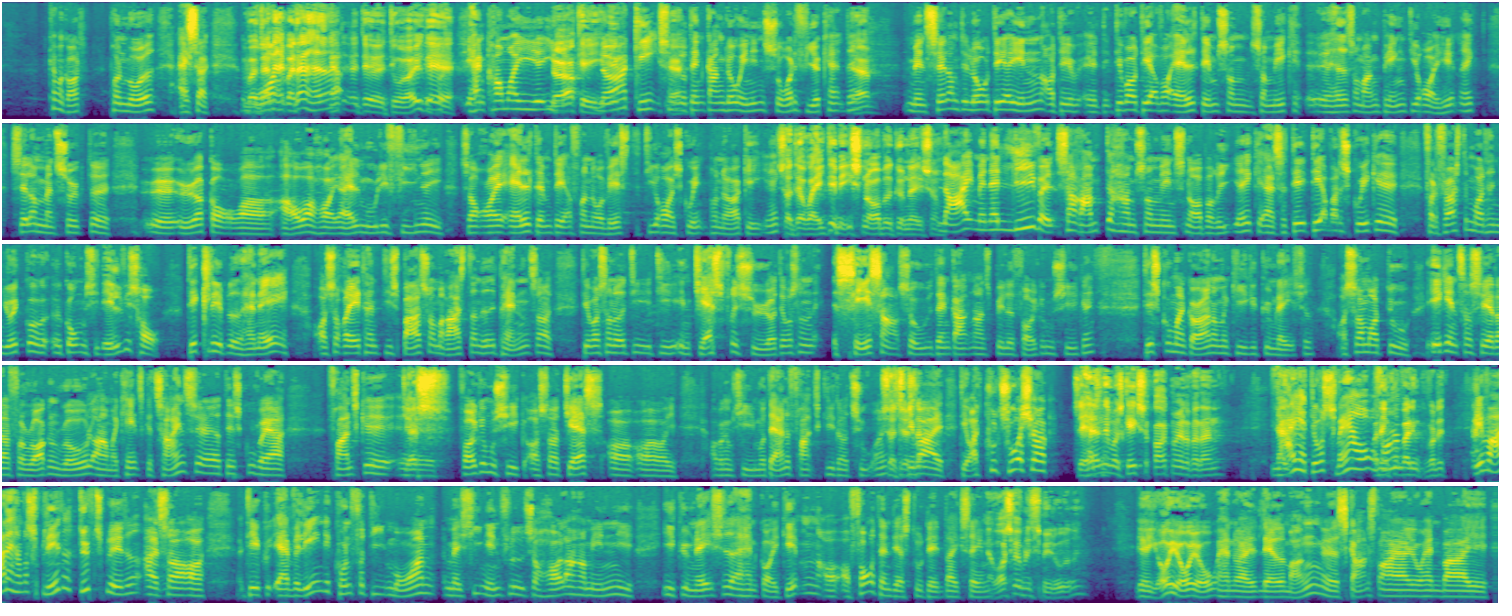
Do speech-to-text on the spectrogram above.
kan man godt på en måde. Altså, Hvordan, hvordan havde han Ja. det? det? Det var jo ikke... øh, Ja, han kommer i, i Nørre G, ikke? Nørre G som Ja. ja. jo dengang lå inde i den sorte firkant. Ikke? Ja. Men selvom det lå derinde, og det, øh, det, det var jo der, hvor alle dem, som, som ikke øh, havde så mange penge, de røg hen. Ikke? Selvom man søgte øh, Øregård og Averhøj og alle mulige fine, så røg alle dem der fra Nordvest, de røg sgu ind på Nørre G. Ikke? Så det var ikke det mest snobbede gymnasium. Nej, men alligevel så ramte det ham som en snopperi. Ikke? Altså det, der var det sgu ikke... For det første måtte han jo ikke gå, gå med sit Elvis-hår. Det klippede han af, og så redte han de sparsomme rester ned i panden. Så det var sådan noget, de, de, en jazzfrisyr. Det var sådan Cæsar så ud dengang, når han spillede folkemusik. Ikke? Det skulle man gøre, når man gik i gymnasiet. Og så måtte du ikke interessere dig for rock and roll og amerikanske tegneserier. Det skulle være franske øh, folkemusik, og så jazz og, og, og hvad kan man sige, moderne fransk litteratur. Ikke? Så Så, det, var, det var et kulturschok. Så havde han det måske ikke så godt med, eller hvordan? Nej, ja, det var svært over Var for det, ham. var det, var det, Det var det. Han var splittet, dybt splittet. Altså, og det er vel egentlig kun fordi moren med sin indflydelse holder ham inde i, i gymnasiet, at han går igennem og, og får den der studentereksamen. jeg var også ved at blive smidt ud, ikke? Ja, jo, jo, jo. Han har lavet mange øh, skarnstreger jo. Han, var, øh,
